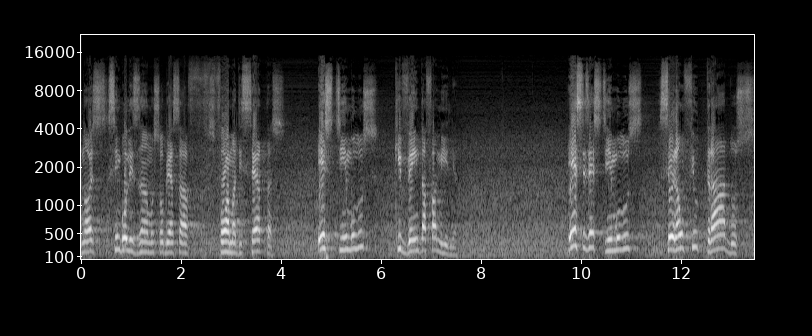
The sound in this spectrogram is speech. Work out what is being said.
nós simbolizamos sobre essa forma de setas, estímulos que vêm da família. Esses estímulos serão filtrados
